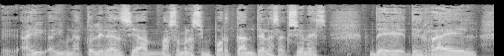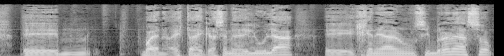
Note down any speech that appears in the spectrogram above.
eh, hay, hay una tolerancia más o menos importante a las acciones de, de Israel. Eh, bueno, estas declaraciones de Lula eh, generaron un cimbronazo.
